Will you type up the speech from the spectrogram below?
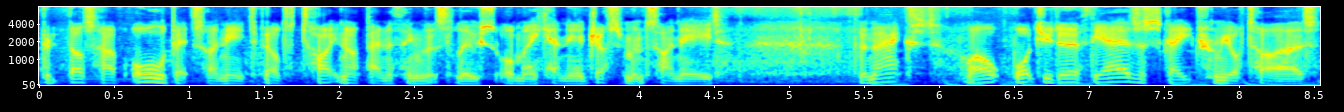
but it does have all the bits I need to be able to tighten up anything that's loose or make any adjustments I need the next, well, what do you do if the air's escaped from your tyres?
